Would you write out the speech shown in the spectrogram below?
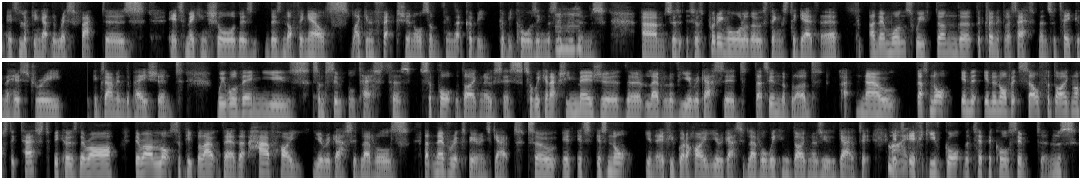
It's looking at the risk factors. It's making sure there's there's nothing else like infection or something that could be could be causing the Mhm. symptoms. Um, so, so it's putting all of those things together, and then once we've done the the clinical assessments and taken the history, examined the patient, we will then use some simple tests to support the diagnosis, so we can actually measure the level of uric acid that's in the blood. Uh, now that's not in in and of itself a diagnostic test because there are there are lots of people out there that have high uric acid levels that never experience gout. So it, it's it's not you know if you've got a high uric acid level, we can diagnose you with gout. It, Right. It's if you've got the typical symptoms,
